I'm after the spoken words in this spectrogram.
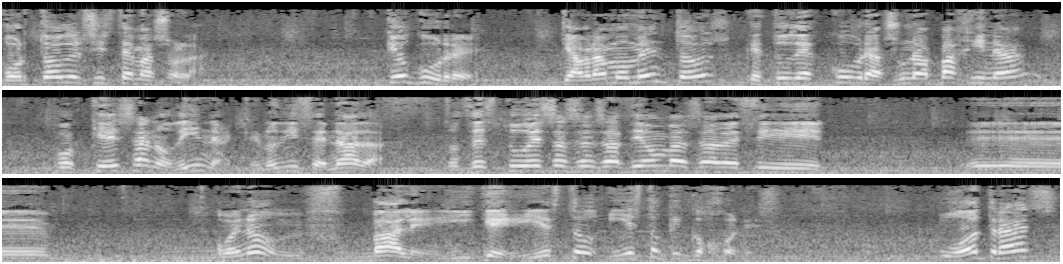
por todo el sistema solar. ¿Qué ocurre? Que habrá momentos que tú descubras una página pues que es anodina, que no dice nada. Entonces tú esa sensación vas a decir, eh, bueno, vale, ¿y qué? ¿Y esto, ¿Y esto qué cojones? U otras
